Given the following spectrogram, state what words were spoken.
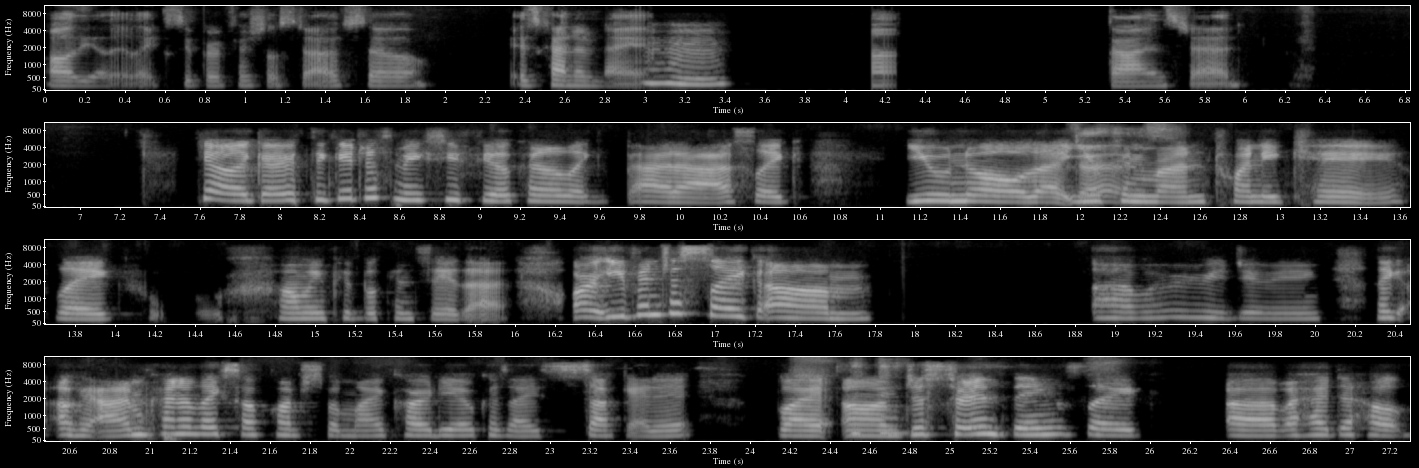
all the other like superficial stuff. So it's kind of nice hmm that instead. Yeah, like I think it just makes you feel kind of like badass. Like you know that you can run 20k. Like how many people can say that? Or even just like um uh what were we doing? Like okay, I'm kind of like self-conscious about my cardio because I suck at it. But um just certain things like um I had to help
